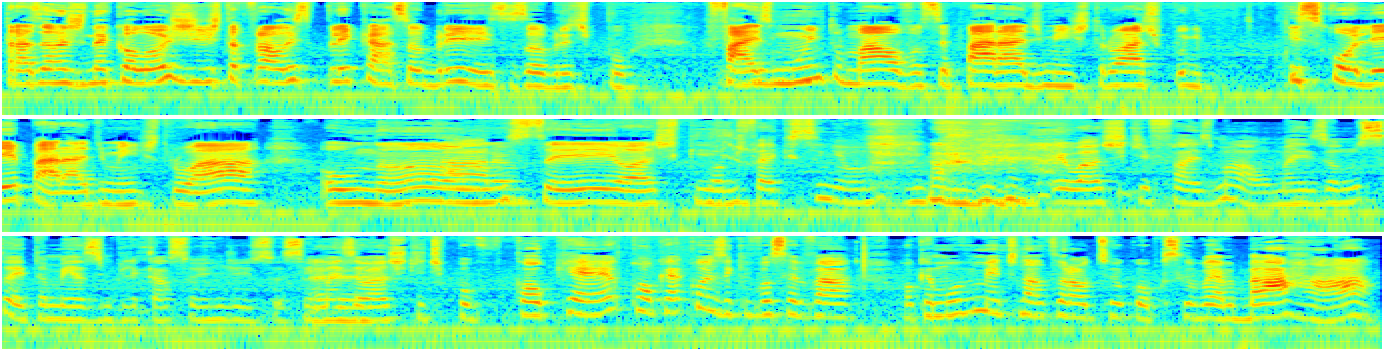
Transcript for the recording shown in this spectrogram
trazer uma ginecologista pra ela explicar sobre isso, sobre, tipo, faz muito mal você parar de menstruar, tipo, escolher parar de menstruar ou não, Cara, não sei, eu acho que... Boto fé que sim, ó. eu acho que faz mal, mas eu não sei também as implicações disso, assim. É. Mas eu acho que, tipo, qualquer, qualquer coisa que você vá, qualquer movimento natural do seu corpo que você vai barrar,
